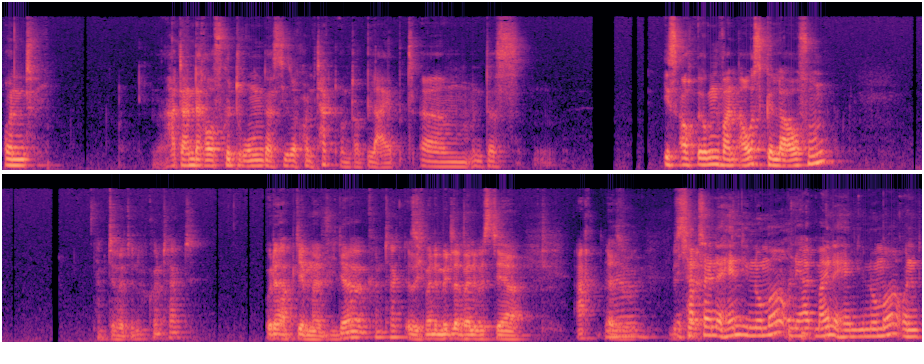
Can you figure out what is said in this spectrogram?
Und hat dann darauf gedrungen, dass dieser Kontakt unterbleibt. Ähm, und das ist auch irgendwann ausgelaufen. Habt ihr heute noch Kontakt? Oder habt ihr mal wieder Kontakt? Also ich meine, mittlerweile bist du ja acht. Also ja. Ich habe seine Handynummer und er hat meine Handynummer. Und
